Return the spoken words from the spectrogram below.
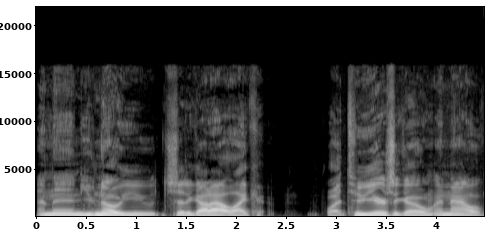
and then you know you should have got out like what two years ago and now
